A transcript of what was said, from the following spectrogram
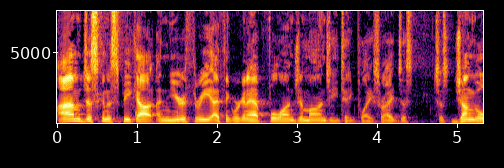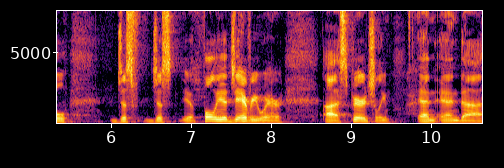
I'm just going to speak out in year three. I think we're going to have full on Jumanji take place, right? Just, just jungle just, just you know, foliage everywhere uh, spiritually. And, and uh,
